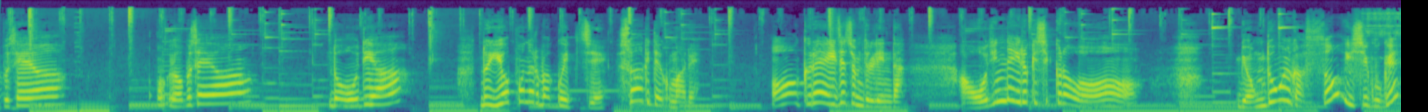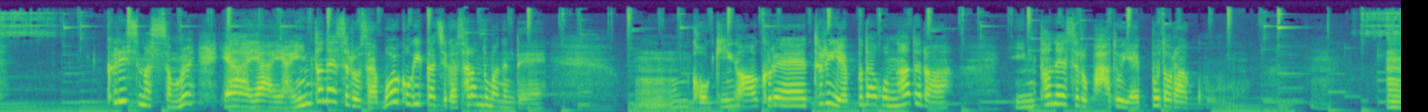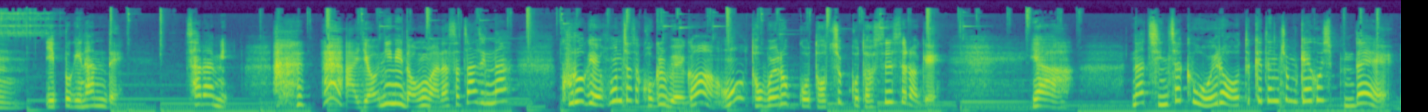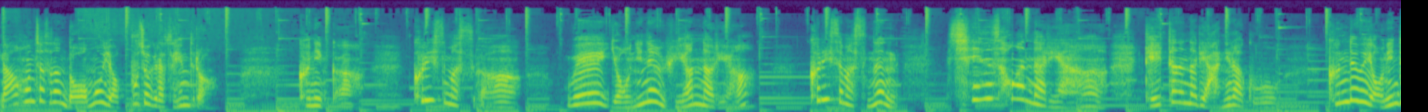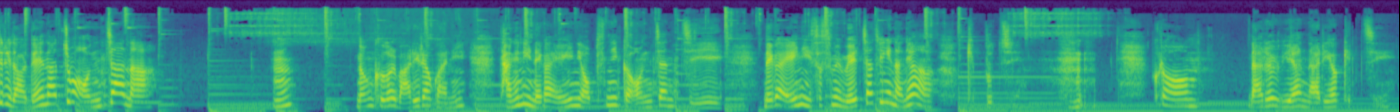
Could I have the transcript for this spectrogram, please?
여보세요? 어, 여보세요? 너 어디야? 너 이어폰으로 받고 있지? 수화기 대고 말해. 어, 그래, 이제 좀 들린다. 아, 어딘데 이렇게 시끄러워? 명동을 갔어? 이 시국에? 크리스마스 선물? 야, 야, 야, 인터넷으로 사. 뭘 거기까지 가, 사람도 많은데. 음, 거기, 아, 그래, 트리 예쁘다고는 하더라. 인터넷으로 봐도 예쁘더라고. 음, 음 이쁘긴 한데. 사람이 아 연인이 너무 많아서 짜증나? 그러게 혼자서 거길 왜 가? 어? 더 외롭고 더 춥고 더 쓸쓸하게 야 나 진짜 그 오해를 어떻게든 좀 깨고 싶은데 나 혼자서는 너무 역부족이라서 힘들어 그니까 크리스마스가 왜 연인을 위한 날이야? 크리스마스는 신성한 날이야 데이트하는 날이 아니라고 근데 왜 연인들이 나대? 나좀 얹잖아 응? 넌 그걸 말이라고 하니? 당연히 내가 애인이 없으니까 언짢지. 내가 애인이 있었으면 왜 짜증이 나냐? 기쁘지. 그럼 나를 위한 날이었겠지.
